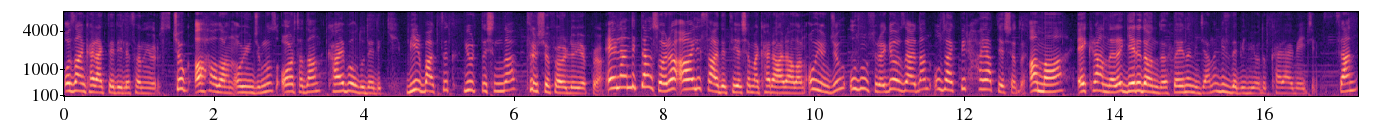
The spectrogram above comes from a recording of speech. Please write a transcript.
Ozan karakteriyle tanıyoruz. Çok ah alan oyuncumuz ortadan kayboldu dedik. Bir baktık yurt dışında tır şoförlüğü yapıyor. Evlendikten sonra aile saadeti yaşama kararı alan oyuncu uzun süre gözlerden uzak bir hayat yaşadı. Ama ekranlara geri döndü. Dayanamayacağını biz de biliyorduk Karel Beyciğimiz. Sen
